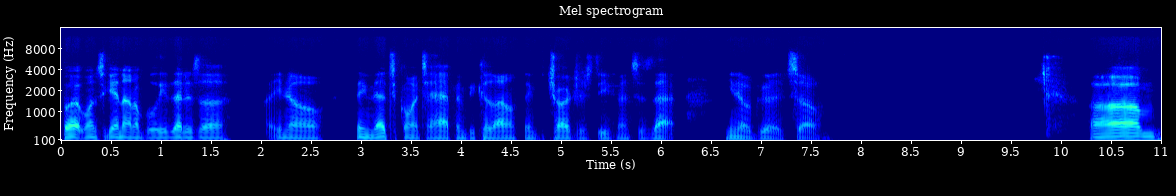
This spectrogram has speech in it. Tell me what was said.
But once again, I don't believe that is a you know thing that's going to happen because I don't think the Chargers defense is that, you know, good. So um,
